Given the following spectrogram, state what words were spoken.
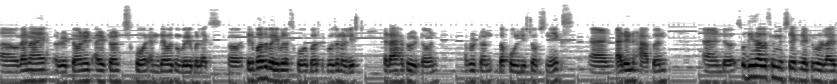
uh, when i returned it i returned score and there was no variable x. There was a variable score but it was on a list that i have to return. I have to return the whole list of snakes and that didn't happen. And uh, so these are the few mistakes that you realize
